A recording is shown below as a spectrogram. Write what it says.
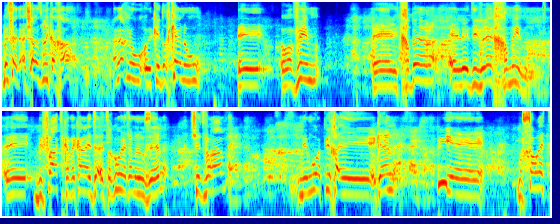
בסדר, אפשר להסביר ככה, אנחנו אה, כדרכנו אה, אוהבים להתחבר לדברי חכמים, בפרט וכאן תרגום יותר מנוזל, שדבריו נאמרו על פי, כן, פי מסורת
